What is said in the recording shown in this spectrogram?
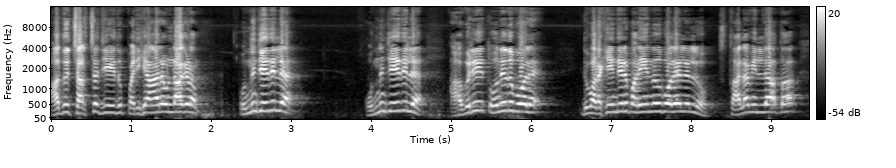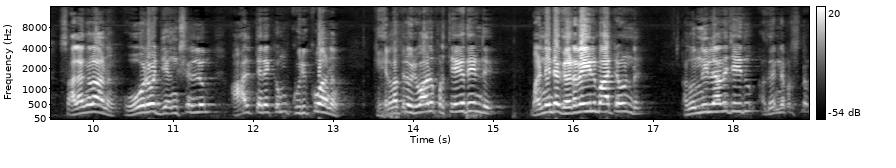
അത് ചർച്ച ചെയ്ത് പരിഹാരം ഉണ്ടാകണം. ഒന്നും ചെയ്തില്ല. ഒന്നും ചെയ്തില്ല. അവർ തോന്നിയതുപോലെ ഇത് വടക്കേ ഇന്ത്യയിൽ പണിയുന്നത് പോലെയല്ലല്ലോ. സ്ഥലമില്ലാത്ത സ്ഥലങ്ങളാണ്. ഓരോ ജംഗ്ഷനിലും ആൾത്തിരക്കും കുരുക്കുമാണ്. കേരളത്തിൽ ഒരുപാട് പ്രത്യേകതയുണ്ട്. മണ്ണിന്റെ ഘടനയിൽ മാറ്റമുണ്ട്. അതൊന്നുമില്ലാതെ ചെയ്തു. അത് തന്നെ പ്രശ്നം.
